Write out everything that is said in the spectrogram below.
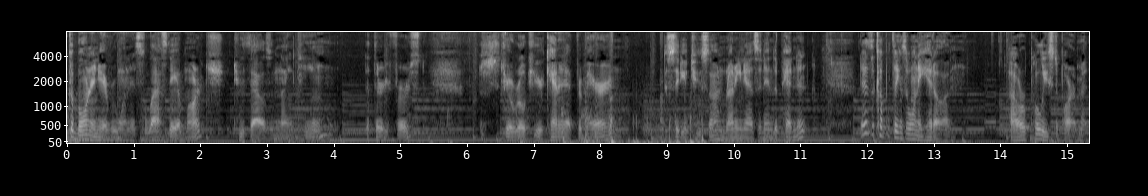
Good morning, everyone. It's the last day of March 2019, the 31st. This is Joe Rocha, your candidate for mayor in the city of Tucson, running as an independent. There's a couple things I want to hit on. Our police department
